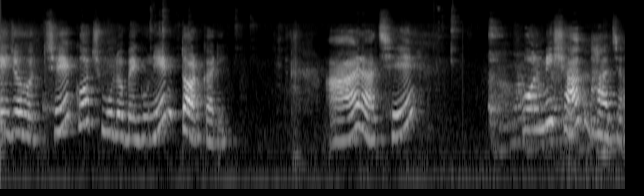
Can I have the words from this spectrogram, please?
এই যে হচ্ছে কচমূলো বেগুনের তরকারি। আর আছে কলমি শাক ভাজা।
